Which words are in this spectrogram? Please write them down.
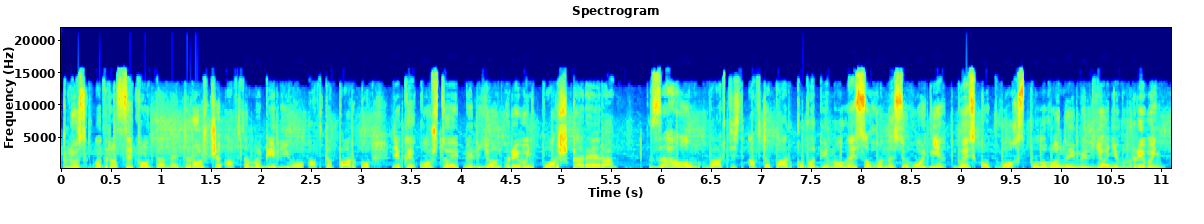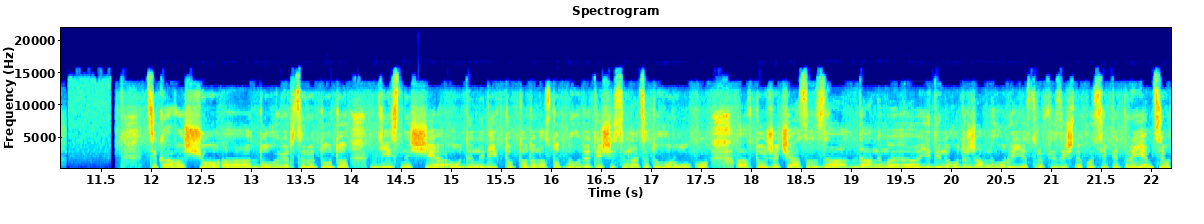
плюс квадроцикл та найдорожчий автомобіль його автопарку, який коштує мільйон гривень Porsche Carrera. Загалом вартість автопарку Вадима Лисого на сьогодні близько 2,5 мільйонів гривень. Цікаво, що е, договір сервітуту дійсний ще один рік, тобто до наступного 2017 року. Е, в той же час, за даними е, єдиного державного реєстру фізичних осіб підприємців,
